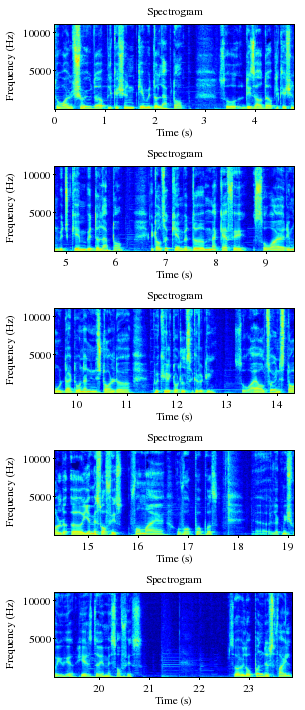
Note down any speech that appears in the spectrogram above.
so I will show you the application came with the laptop. So these are the application which came with the laptop. It also came with the McAfee so I removed that one and installed uh, Quick Heal Total Security. So I also installed uh, MS Office for my work purpose. Uh, let me show you here. Here's the MS Office. So I will open this file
